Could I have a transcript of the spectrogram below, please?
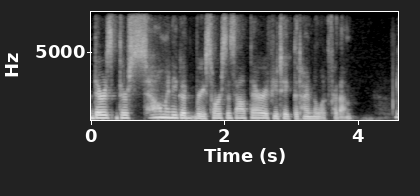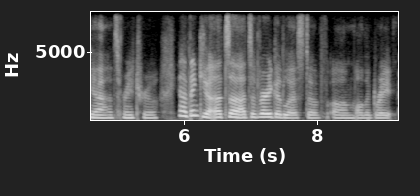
there's there's so many good resources out there if you take the time to look for them Yeah, that's very true. Yeah, thank you. That's a that's a very good list of um all the great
